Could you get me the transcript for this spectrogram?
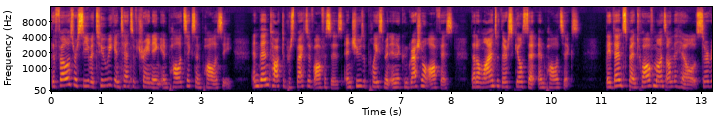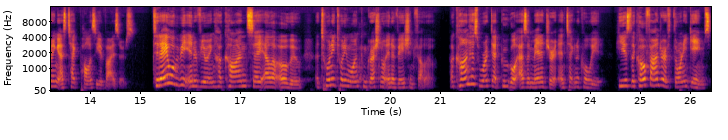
The fellows receive a two week intensive training in politics and policy, and then talk to prospective offices and choose a placement in a congressional office that aligns with their skill set and politics. They then spend 12 months on the Hill serving as tech policy advisors. Today we'll be interviewing Hakan Seyalioglu, a 2021 Congressional Innovation Fellow. Hakan has worked at Google as a manager and technical lead. He is the co founder of Thorny Games,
